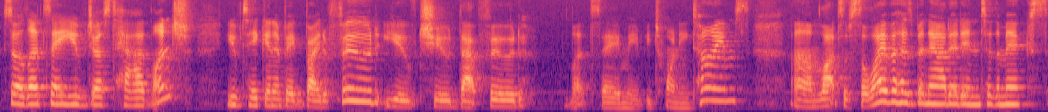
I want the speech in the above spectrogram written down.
So let's say you've just had lunch, you've taken a big bite of food, you've chewed that food, let's say maybe 20 times, um, lots of saliva has been added into the mix.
